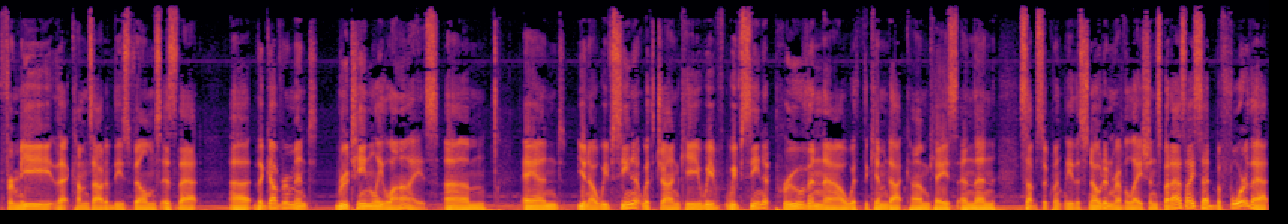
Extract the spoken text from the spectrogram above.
for me that comes out of these films is that uh, the government routinely lies. Um, and you know we've seen it with John Key. We've we've seen it proven now with the Kim Dotcom case, and then subsequently the Snowden revelations. But as I said before that,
